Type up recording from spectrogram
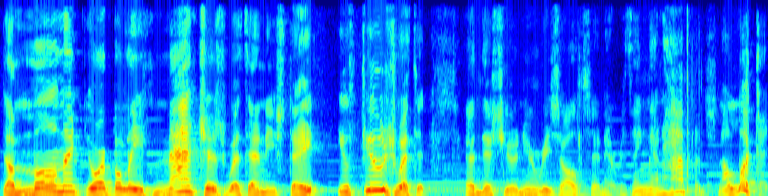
The moment your belief matches with any state, you fuse with it. And this union results in everything that happens. Now look at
